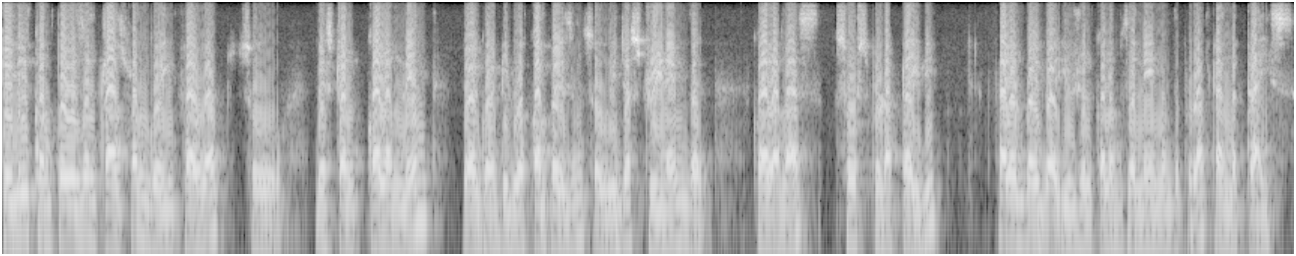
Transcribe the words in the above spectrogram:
table comparison transform going forward. So based on column name we are going to do a comparison. So we just rename the column as source product id followed by the usual columns the name of the product and the price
